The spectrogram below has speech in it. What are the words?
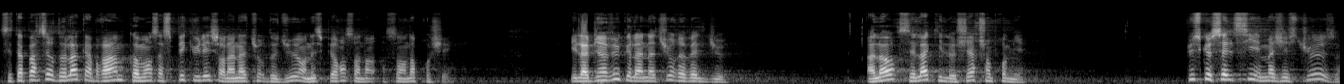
C'est à partir de là qu'Abraham commence à spéculer sur la nature de Dieu en espérant s'en approcher. Il a bien vu que la nature révèle Dieu. Alors, c'est là qu'il le cherche en premier. Puisque celle-ci est majestueuse,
